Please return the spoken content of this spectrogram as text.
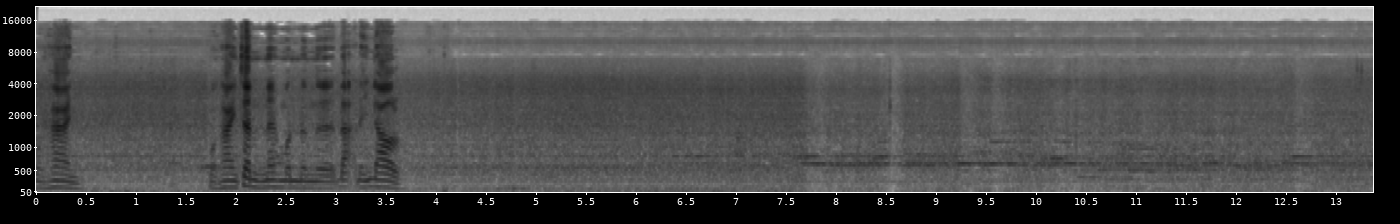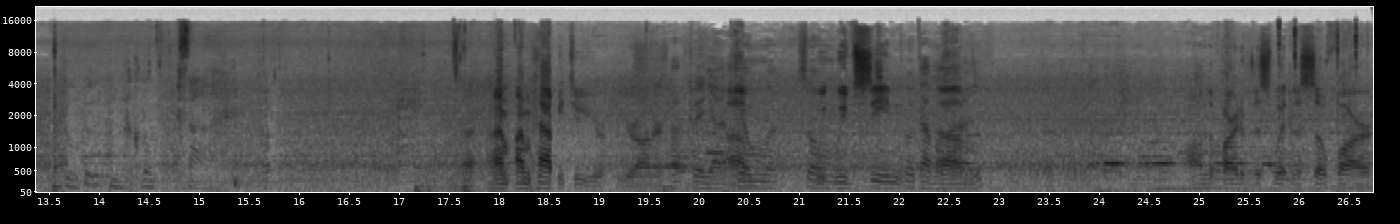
បង្ហាញ khoảng hai chân này một đường ờ, đạn đánh đầu. I'm, I'm happy to, Your, Your Honor. Um, we, have seen um, on the part of this witness so far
